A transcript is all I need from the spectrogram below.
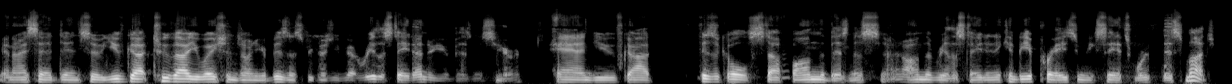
And I said, and so you've got two valuations on your business because you've got real estate under your business here and you've got physical stuff on the business, uh, on the real estate, and it can be appraised and we say it's worth this much.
